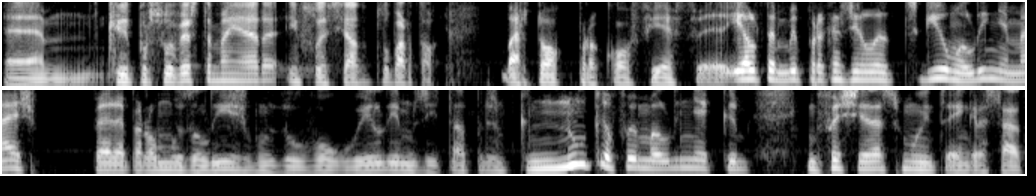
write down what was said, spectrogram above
Um, que por sua vez também era influenciado pelo Bartok. Bartok, Prokofiev, ele também, por acaso, ele seguiu uma linha mais para, para o modalismo do Vogue Williams e tal, por exemplo, que nunca foi uma linha que, que me fascinasse muito, é engraçado.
